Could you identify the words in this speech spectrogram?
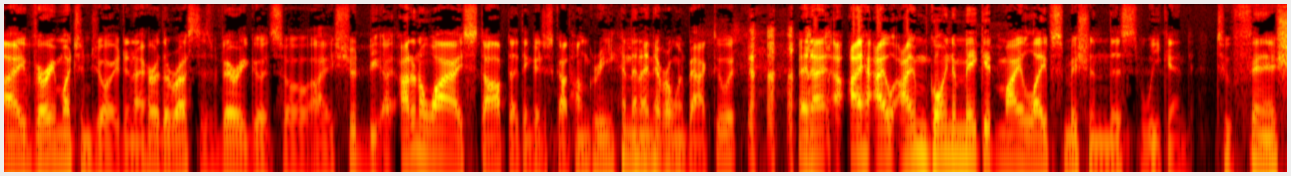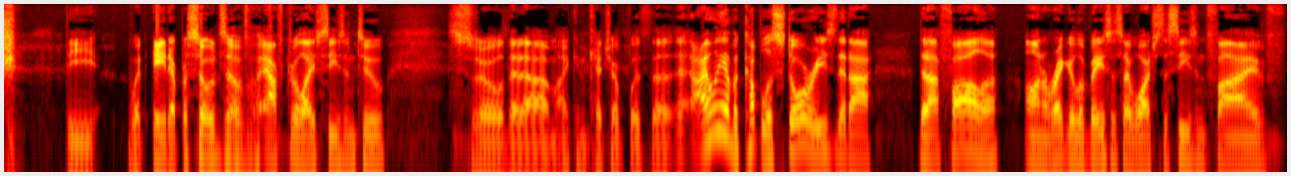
I very much enjoyed, and I heard the rest is very good. So I should be. I, I don't know why I stopped. I think I just got hungry, and then I never went back to it. and I, I, I, I'm going to make it my life's mission this weekend to finish the what eight episodes of Afterlife season two, so that um, I can catch up with. Uh, I only have a couple of stories that I that I follow on a regular basis. I watched the season five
